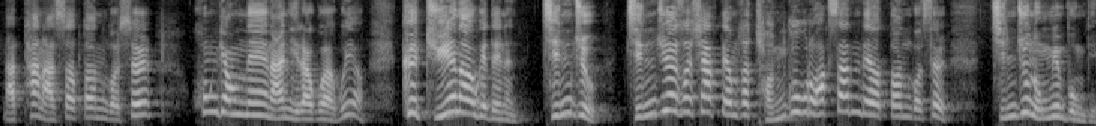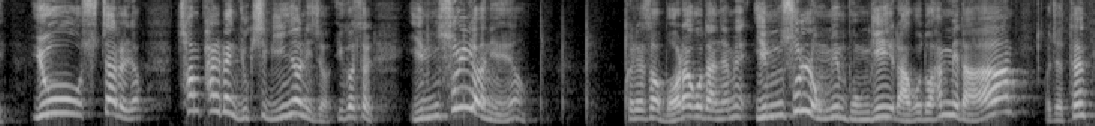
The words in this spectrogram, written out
나타났었던 것을 홍경래의 난이라고 하고요. 그 뒤에 나오게 되는 진주, 진주에서 시작되면서 전국으로 확산되었던 것을 진주 농민봉기. 요 숫자를요. 1862년이죠. 이것을 임술년이에요. 그래서 뭐라고 다냐면 임술농민봉기라고도 합니다. 어쨌든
